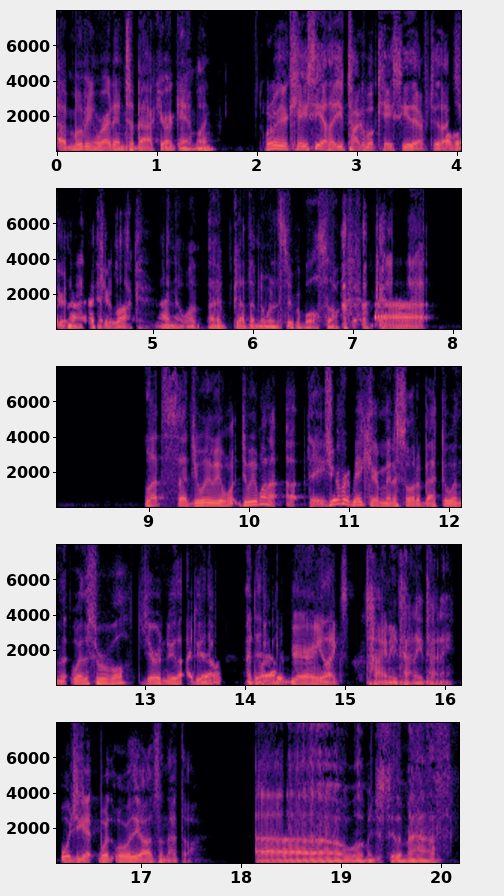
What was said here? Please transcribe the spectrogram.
uh, moving right into backyard gambling? What about your KC? I thought you talked about KC there too. That's oh, your not, that's your luck. I know. Well, I've got them to win the Super Bowl. So okay. Uh, let's uh, do we do we want to update? Did you ever make your Minnesota bet to win the, win the Super Bowl? Did you ever do that? I did. That I did, oh, yeah? but very like tiny, tiny, tiny. What'd you get? What, what, were the odds on that though? Uh, well, let me just do the math.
